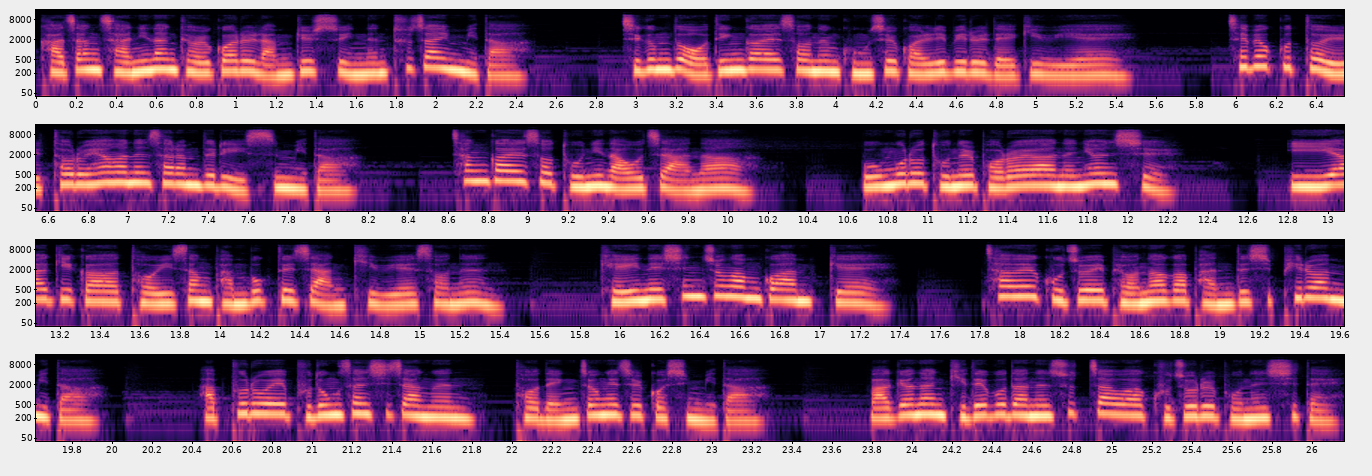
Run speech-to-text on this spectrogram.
가장 잔인한 결과를 남길 수 있는 투자입니다. 지금도 어딘가에서는 공실 관리비를 내기 위해 새벽부터 일터로 향하는 사람들이 있습니다. 상가에서 돈이 나오지 않아 몸으로 돈을 벌어야 하는 현실. 이 이야기가 더 이상 반복되지 않기 위해서는 개인의 신중함과 함께 사회 구조의 변화가 반드시 필요합니다. 앞으로의 부동산 시장은 더 냉정해질 것입니다. 막연한 기대보다는 숫자와 구조를 보는 시대.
